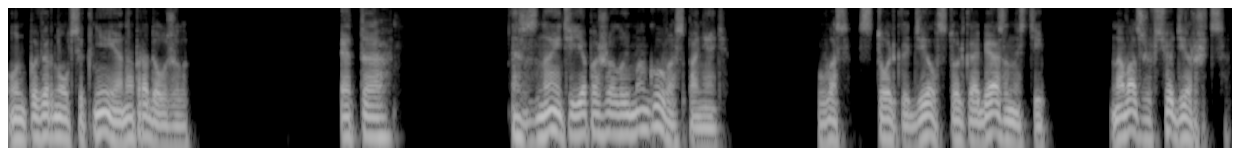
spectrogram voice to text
Он повернулся к ней, и она продолжила. «Это знаете, я, пожалуй, могу вас понять. У вас столько дел, столько обязанностей, на вас же все держится.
